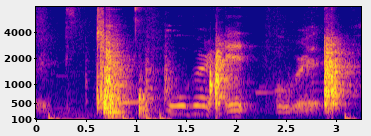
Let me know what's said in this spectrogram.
it. Over it, over it.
